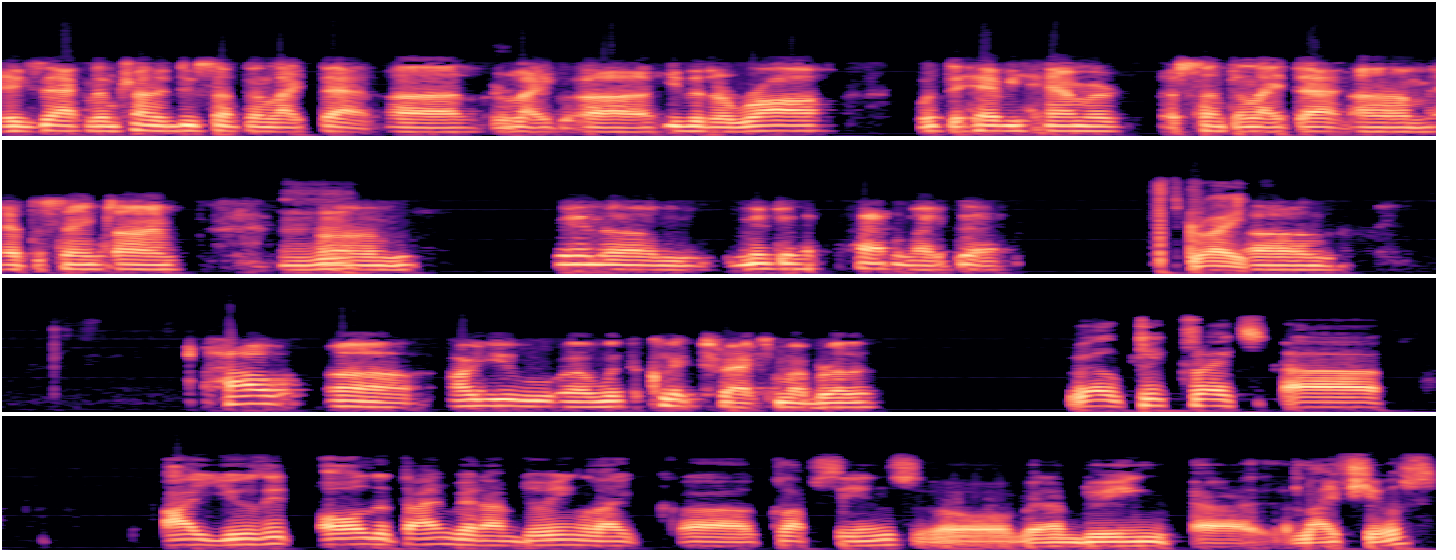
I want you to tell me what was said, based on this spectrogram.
exactly. I'm trying to do something like that, uh, like uh, either the raw with the heavy hammer or something like that um, at the same time, Mhm. um, and um, make it happen like that. right. Um, how uh, are you uh, with click tracks, my brother? Well, click tracks. Uh, I use it all the time when I'm doing like uh, club scenes or when I'm doing uh, live shows.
